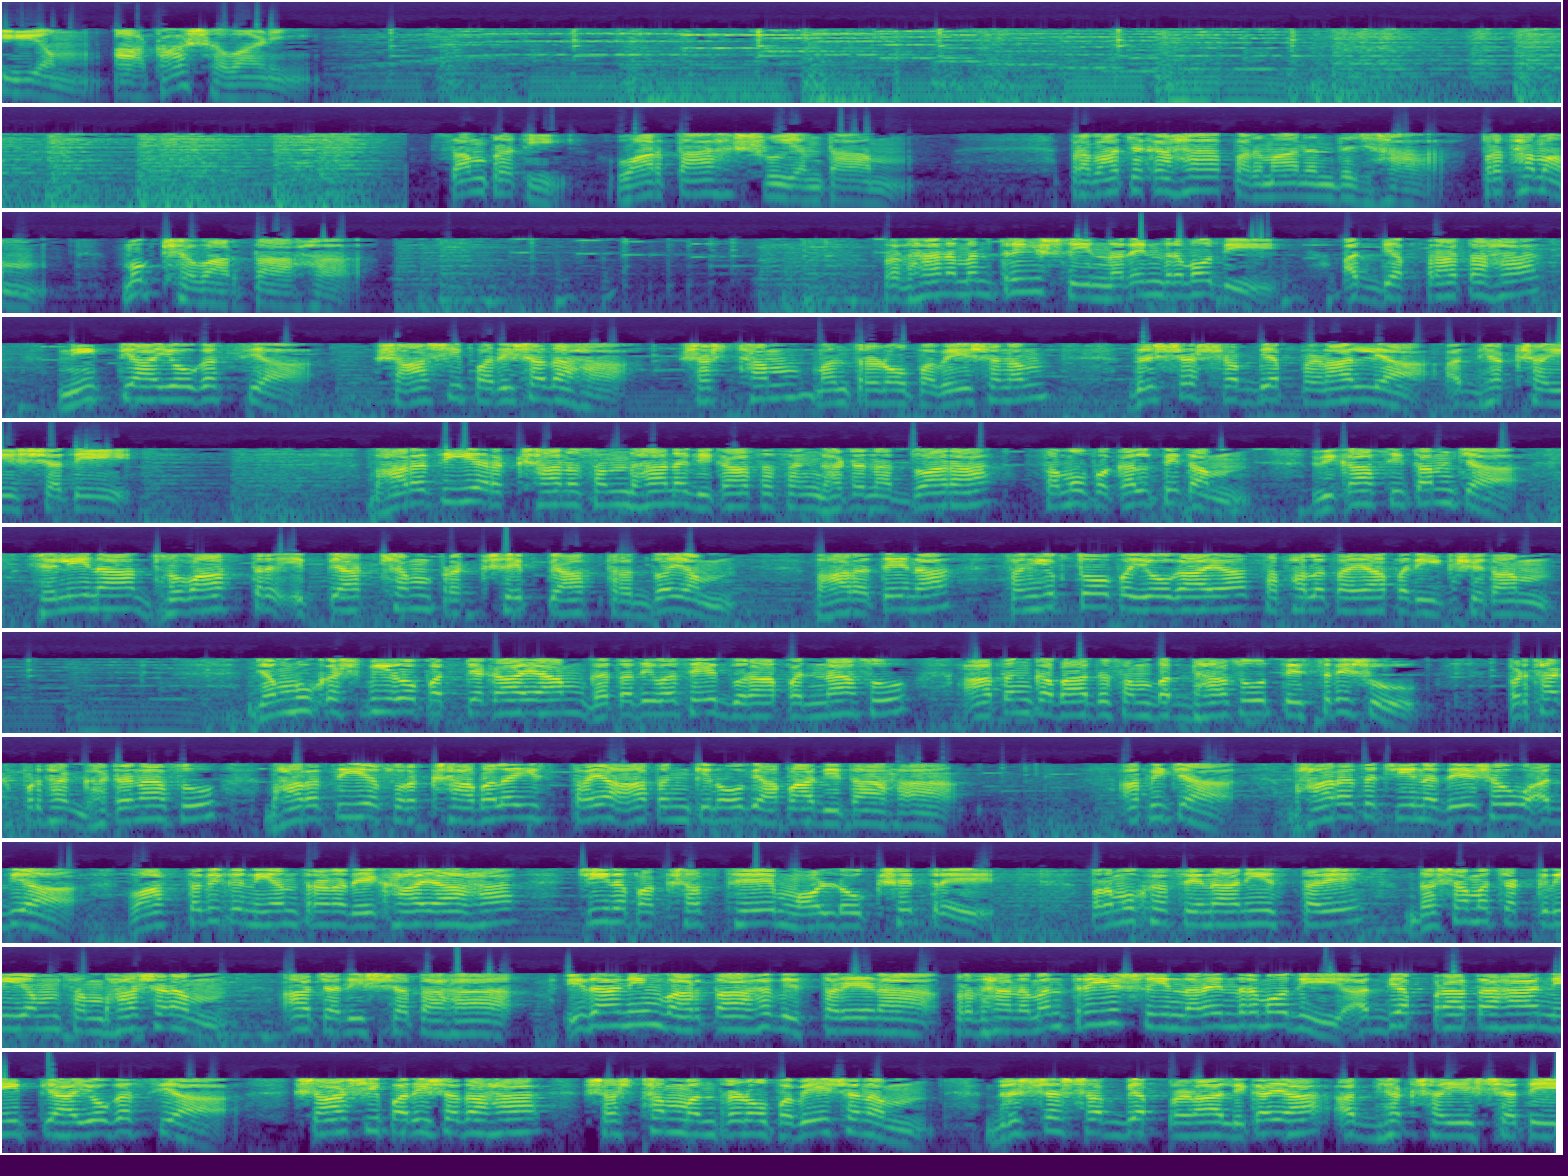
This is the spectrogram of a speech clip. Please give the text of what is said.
इयम् आकाशवाणी। सम्प्रति वार्ताः श्रूयन्ताम्। प्रवाचकः परमानन्द झा। प्रथमम् मुख्यवार्ताः प्रधानमन्त्री श्रीनरेन्द्र मोदी, अद्य प्रातः नीत्यायोगस्य शासि परिषदः षष्ठं मन्त्रणोपवेशनं दृश्य श्रव्य प्रणाल्या अध्यक्षयिष्यति। भारतीय रक्षानुसन्धान विकास संघटन द्वारा समुपकल्पितं, विकासितं च हेलिना ध्रुवास्त्र इत्याख्यं प्रक्षेप्यास्त्रद्वयं, भारतेन संयुक्तोपयोगाय सफलतया परीक्षितम्। जम्मू कश्मीरोपत्यकायां गतदिवसे दुरापन्नासु आतंकवाद सम्बद्धासु तिसृषु पृथक् पृथक् घटनासु भारतीय सुरक्षाबलैस्त्रय आतंकिनो व्यापादिताः। अपि च भारत चीन देशौ अद्य वास्तविक नियन्त्रण रेखायाः चीन पक्षस्थे मॉल्डो क्षेत्रे प्रमुख सेनानी स्तरे दशम चक्रीयं सम्भाषणम् आचरिष्यतः। इदानीं वार्ताः विस्तरेण। प्रधानमन्त्री श्रीनरेन्द्र मोदी अद्य प्रातः नीत्यायोगस्य शासि परिषदः षष्ठं मन्त्रणोपवेशनं दृश्य श्रव्य प्रणालिकया अध्यक्षयिष्यति।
